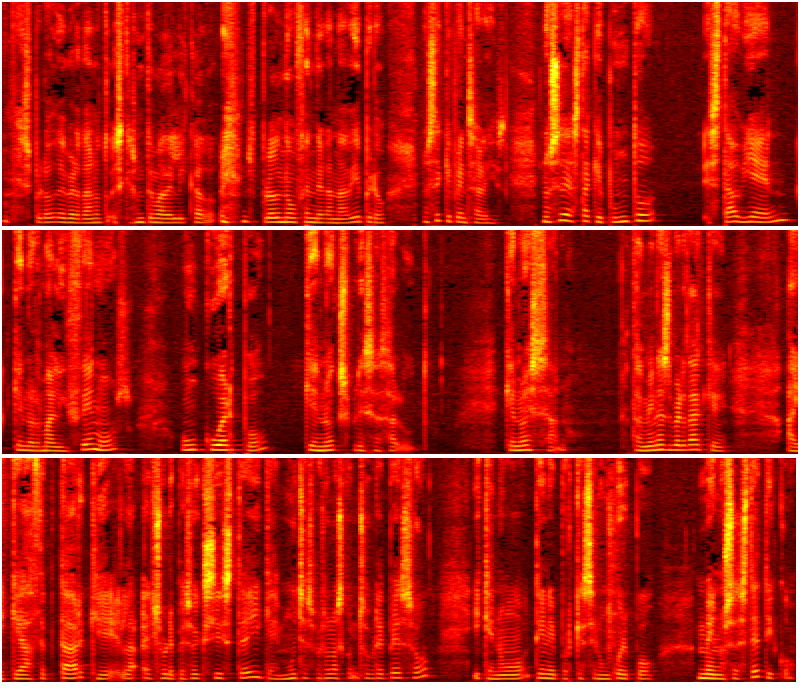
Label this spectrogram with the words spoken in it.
espero de verdad, no, es que es un tema delicado, espero no ofender a nadie, pero no sé qué pensaréis. No sé hasta qué punto está bien que normalicemos un cuerpo que no expresa salud, que no es sano. También es verdad que hay que aceptar que el sobrepeso existe y que hay muchas personas con sobrepeso y que no tiene por qué ser un cuerpo menos estético.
